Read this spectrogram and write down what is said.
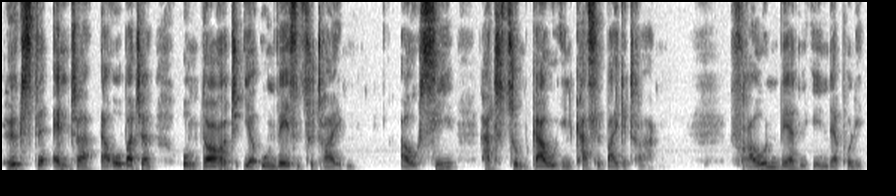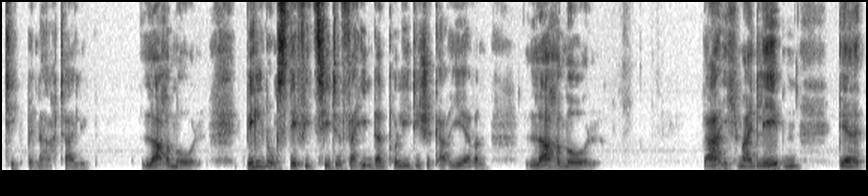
höchste Ämter eroberte, um dort ihr Unwesen zu treiben. Auch sie hat zum Gau in Kassel beigetragen. Frauen werden in der Politik benachteiligt? Larmol. Bildungsdefizite verhindern politische Karrieren? Larmol. Da ich mein Leben der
